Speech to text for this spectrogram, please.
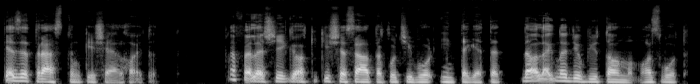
kezet ráztunk és elhajtott. A felesége, aki ki se szállt a kocsiból, integetett, de a legnagyobb jutalmam az volt,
